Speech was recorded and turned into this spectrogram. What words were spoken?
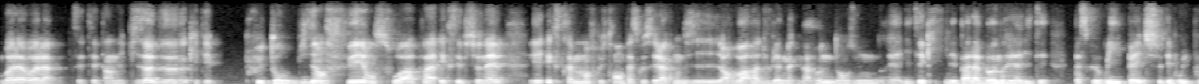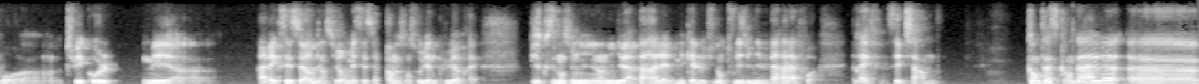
Voilà, voilà. C'était un épisode qui était plutôt bien fait en soi, pas exceptionnel et extrêmement frustrant parce que c'est là qu'on dit au revoir à Julian McMahon dans une réalité qui n'est pas la bonne réalité. Parce que oui, Paige se débrouille pour euh, tuer Cole, mais euh, avec ses sœurs bien sûr, mais ses sœurs ne s'en souviennent plus après, puisque c'est dans un univers parallèle, mais qu'elle le tue dans tous les univers à la fois. Bref, c'est Charmed. Quant à Scandale, euh,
